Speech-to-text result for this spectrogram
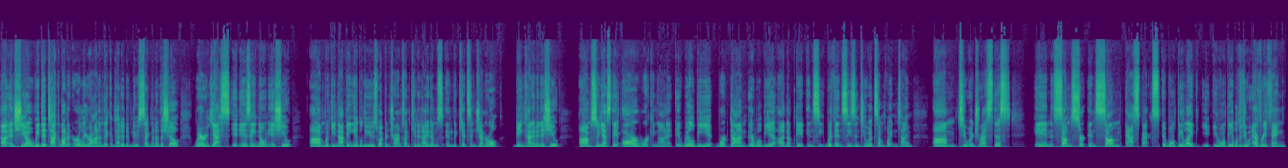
uh, and Shio, we did talk about it earlier on in the competitive news segment of the show, where yes, it is a known issue um, with the not being able to use weapon charms on kitted items and the kits in general being kind of an issue. Um, so yes, they are working on it. It will be worked on. There will be a, an update in se- within season two at some point in time um, to address this in some certain in some aspects. It won't be like you, you won't be able to do everything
